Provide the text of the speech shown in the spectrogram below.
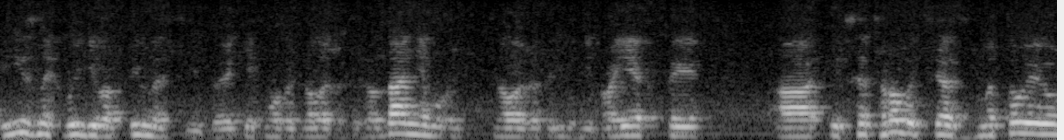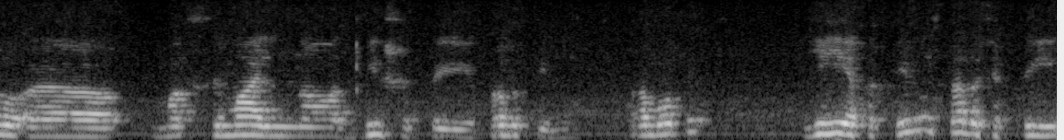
різних видів активності, до яких можуть належати завдання, можуть належати різні проєкти. А, І все це робиться з метою е, максимально збільшити продуктивність роботи, її ефективність та досягти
